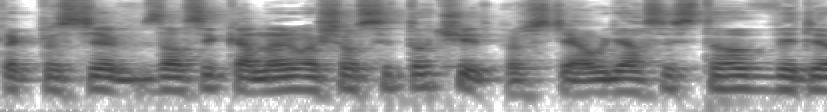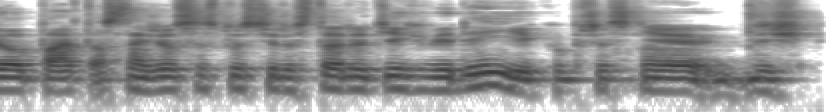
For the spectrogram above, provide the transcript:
tak prostě vzal si kameru a šel si točit prostě a udělal si z toho videopart a snažil se prostě dostat do těch videí, jako přesně, když,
